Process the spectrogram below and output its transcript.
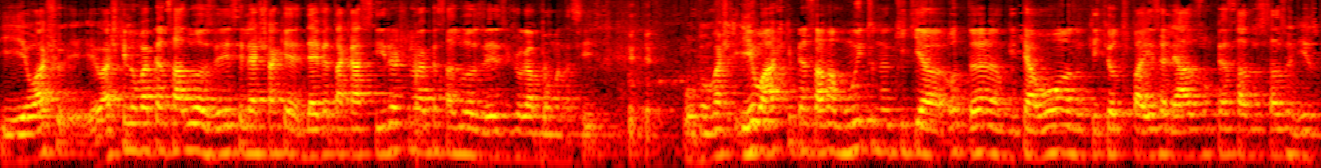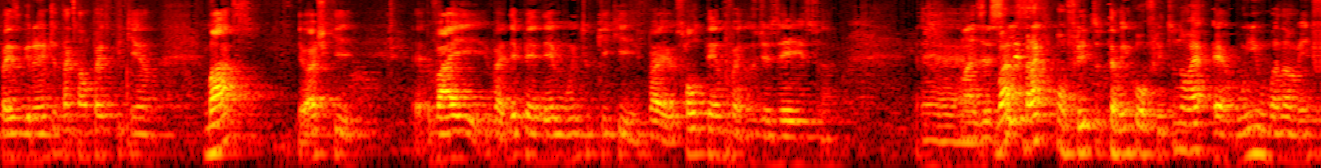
E eu acho, eu acho que ele não vai pensar duas vezes, se ele achar que deve atacar a Síria, eu acho que ele não vai pensar duas vezes em jogar bomba na Síria. Obama, eu acho que pensava muito no que, que a OTAN, o que, que a ONU, o que, que outros países aliados vão pensar dos Estados Unidos, país grande atacar um país pequeno. Mas, eu acho que é, vai, vai depender muito o que, que vai. Só o tempo vai nos dizer isso. né? É, Mas esses- Vale lembrar que conflito, também conflito não é, é ruim humanamente,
